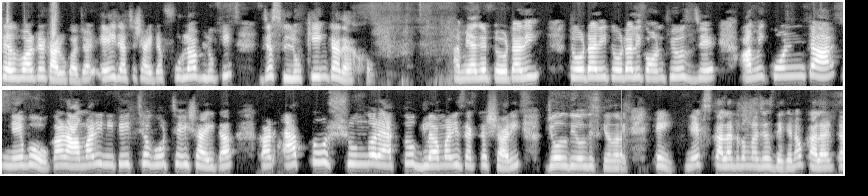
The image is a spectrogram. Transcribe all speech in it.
সেলওয়ার্কের কারুকাজ আর এই যাচ্ছে শাড়িটা ফুল অফ লুকিং জাস্ট লুকিংটা দেখো। আমি আগে টোটালি টোটালি টোটালি কনফিউজ যে আমি কোনটা নেব? কারণ আমারই নিতে ইচ্ছা করছে এই শাড়িটা। কারণ এত সুন্দর, এত গ্ল্যামারিস একটা শাড়ি। জলদি জলদি স্কিন এই নেক্সট কালারটা তোমরা জাস্ট দেখে নাও। কালারটা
